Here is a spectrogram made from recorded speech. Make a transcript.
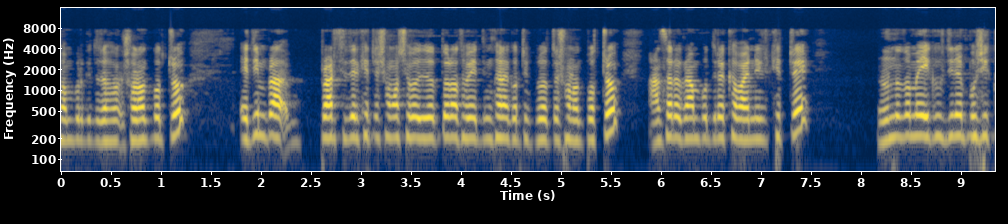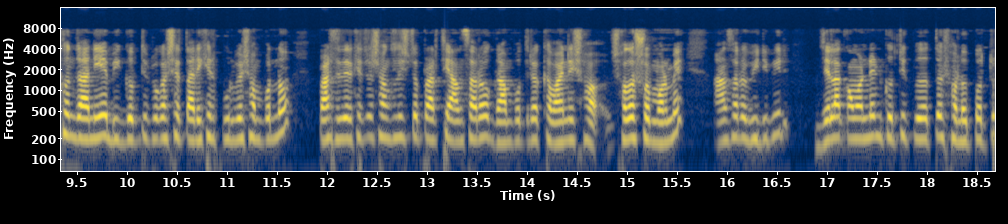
সম্পর্কিত সনদপত্র, এতিম প্রার্থীদের ক্ষেত্রে সমাজসেবা অধিদপ্তর অথবা এতিমখানা কর্তৃক প্রদত্ত সনদপত্র, আনসার ও গ্রাম প্রতিরক্ষা বাহিনীর ক্ষেত্রে ন্যূনতম একুশ দিনের প্রশিক্ষণ জানিয়ে বিজ্ঞপ্তি প্রকাশের তারিখের পূর্বে সম্পন্ন প্রার্থীদের ক্ষেত্রে সংশ্লিষ্ট প্রার্থী আনসার ও গ্রাম প্রতিরক্ষা বাহিনীর সদস্য মর্মে আনসার ও ভিডিপির জেলা কমান্ড্যান্ট কর্তৃক প্রদত্ত সনদপত্র,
